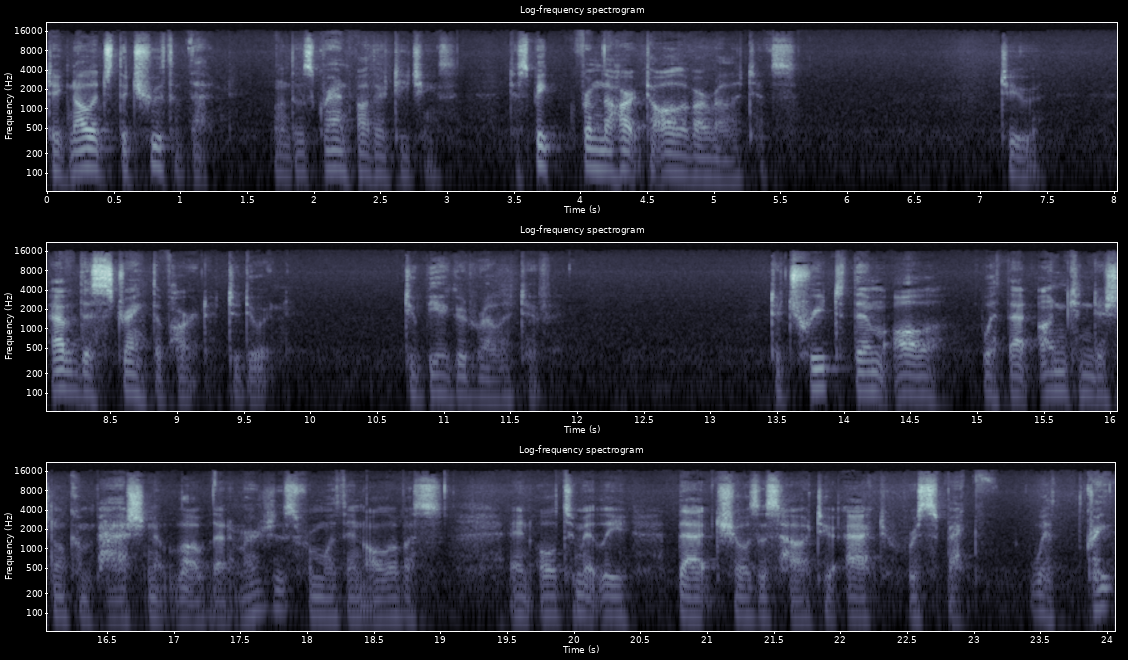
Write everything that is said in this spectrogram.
To acknowledge the truth of that. One of those grandfather teachings. To speak from the heart to all of our relatives. To have the strength of heart to do it, to be a good relative, to treat them all with that unconditional, compassionate love that emerges from within all of us. And ultimately, that shows us how to act respect with great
